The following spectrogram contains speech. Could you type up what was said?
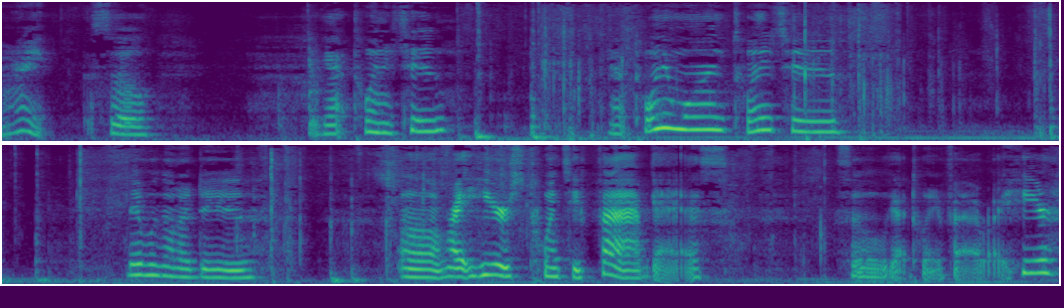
All right, so we got 22, got 21, 22. Then we're gonna do, uh, right here is 25, guys. So we got 25 right here.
